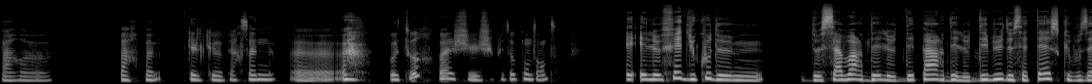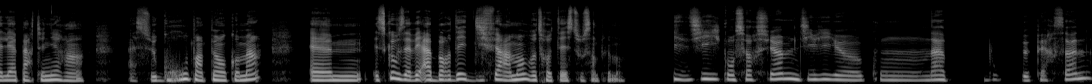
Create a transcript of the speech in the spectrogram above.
par, par quelques personnes autour. Je, suis plutôt contente. Et, le fait du coup de, de savoir dès le départ, dès le début de cette thèse, que vous allez appartenir à, ce groupe un peu en commun. Est-ce que vous avez abordé différemment votre thèse, tout simplement? Il dit consortium, dit qu'on a beaucoup de personnes,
